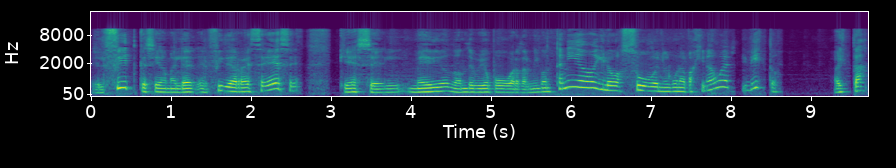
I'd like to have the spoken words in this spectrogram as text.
el, feed que se llama el, el feed RSS, que es el medio donde yo puedo guardar mi contenido y lo subo en alguna página web y listo. Ahí está.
